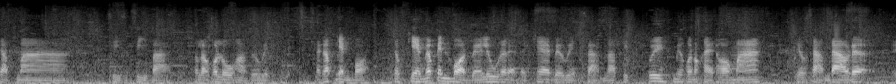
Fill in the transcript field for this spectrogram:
กลับมา 44 บาท แล้วเราก็โลหาเบลเวตแล้วก็เปลี่ยนบอร์ด จบเกมก็เป็นบอร์ด value นั่นแหละ แต่แค่เบลเวตสามลาปิดอุ้ย มีคนเอาไข่ทองมาเทลสามดาวด้วยไอ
